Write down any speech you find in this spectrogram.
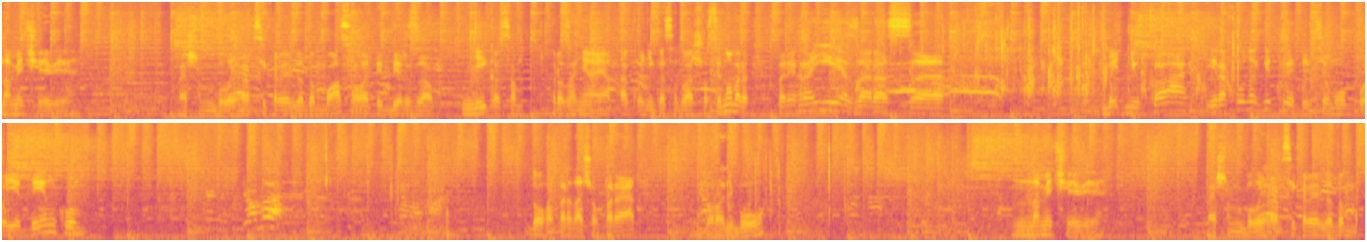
На м'ячеві. Першими були гравці Кириля Донбасу, але підбір за Нікосом. Розганяє атаку Нікоса 26 номер. Переграє зараз е, Беднюка. І рахунок відкритий в цьому поєдинку. Довга передача вперед. Боротьбу. На м'ячеві. Першими були гравці Кириля Донбасу.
